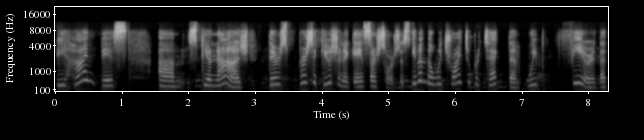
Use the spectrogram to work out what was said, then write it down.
behind this um, espionage, there's persecution against our sources. Even though we try to protect them, we fear that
